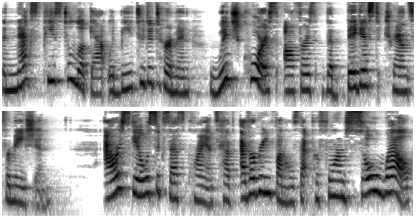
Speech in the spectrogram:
the next piece to look at would be to determine which course offers the biggest transformation. Our Scale with Success clients have evergreen funnels that perform so well,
